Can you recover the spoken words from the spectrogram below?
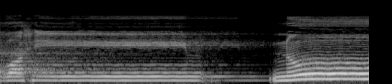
الرحيم نون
